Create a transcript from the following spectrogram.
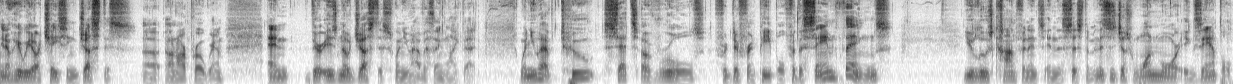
you know, here we are chasing justice uh, on our program, and there is no justice when you have a thing like that. When you have two sets of rules for different people for the same things, you lose confidence in the system. And this is just one more example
